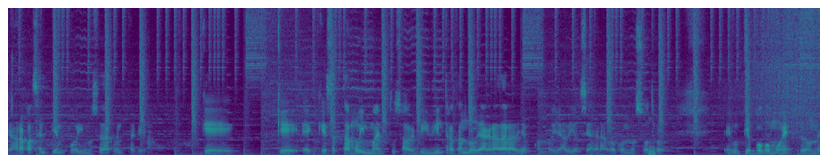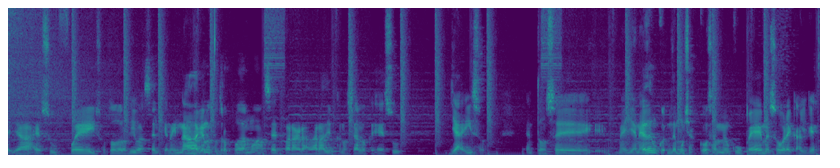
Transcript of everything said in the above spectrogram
que ahora pasa el tiempo y uno se da cuenta que, que, que, eh, que eso está muy mal, tú sabes, vivir tratando de agradar a Dios cuando ya Dios se agradó con nosotros. En un tiempo como este, donde ya Jesús fue, hizo todo lo que iba a hacer, que no hay nada que nosotros podamos hacer para agradar a Dios que no sea lo que Jesús ya hizo. Entonces me llené de, de muchas cosas, me ocupé, me sobrecargué.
